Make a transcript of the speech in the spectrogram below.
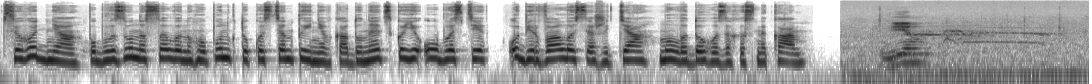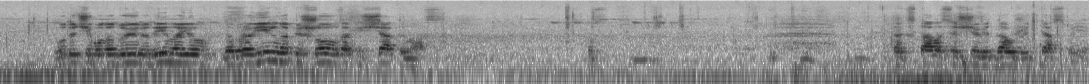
Цього дня поблизу населеного пункту Костянтинівка Донецької області обірвалося життя молодого захисника. Він, будучи молодою людиною, добровільно пішов захищати нас. Так сталося, що віддав життя своє.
